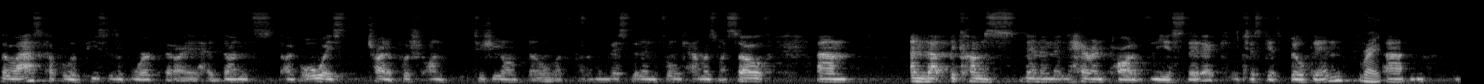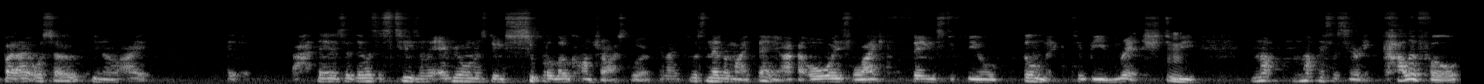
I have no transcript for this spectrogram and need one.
the last couple of pieces of work that I had done, it's I've always tried to push on to shoot on film. I've kind of invested in film cameras myself. Um, and that becomes then an inherent part of the aesthetic. It just gets built in. Right. Um, but I also, you know, I it, ah, there's a, there was a season where everyone was doing super low contrast work, and I, it was never my thing. I always liked things to feel filmic, to be rich, to mm. be not not necessarily colorful,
